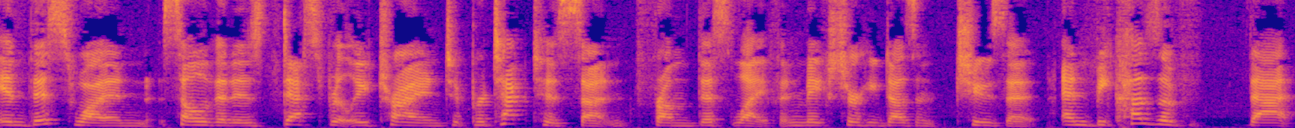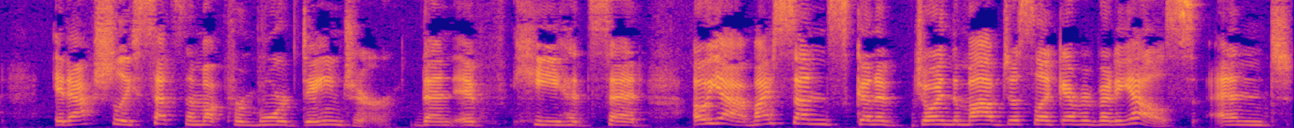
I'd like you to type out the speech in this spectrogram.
in this one, Sullivan is desperately trying to protect his son from this life and make sure he doesn't choose it. And because of that, it actually sets them up for more danger than if he had said, Oh, yeah, my son's gonna join the mob just like everybody else. And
